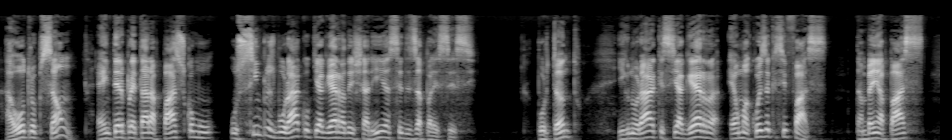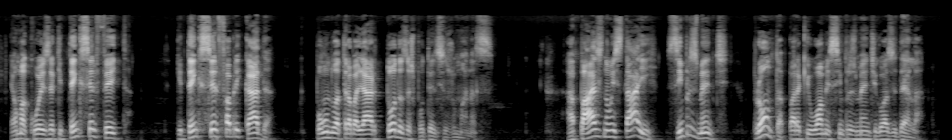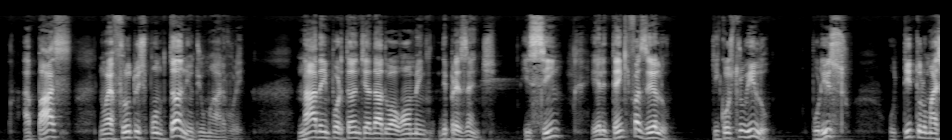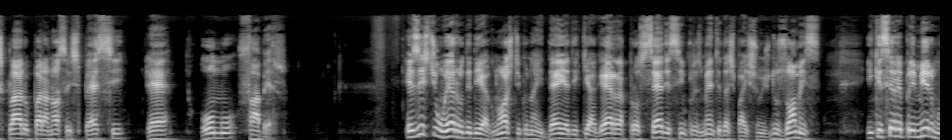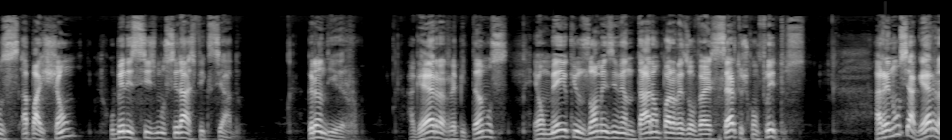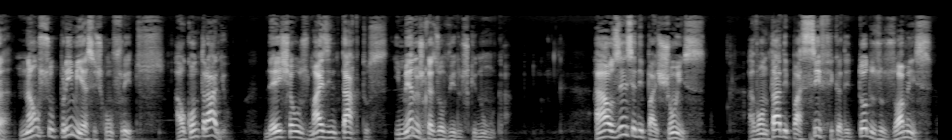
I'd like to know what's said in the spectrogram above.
A outra opção é interpretar a paz como o simples buraco que a guerra deixaria se desaparecesse. Portanto, ignorar que se a guerra é uma coisa que se faz, também a paz é uma coisa que tem que ser feita, que tem que ser fabricada, pondo a trabalhar todas as potências humanas. A paz não está aí, simplesmente, pronta para que o homem simplesmente goze dela. A paz não é fruto espontâneo de uma árvore. Nada importante é dado ao homem de presente. E sim, ele tem que fazê-lo, que construí-lo. Por isso, o título mais claro para a nossa espécie é Homo Faber. Existe um erro de diagnóstico na ideia de que a guerra procede simplesmente das paixões dos homens e que, se reprimirmos a paixão, o belicismo será asfixiado. Grande erro. A guerra, repitamos, é um meio que os homens inventaram para resolver certos conflitos. A renúncia à guerra não suprime esses conflitos. Ao contrário, deixa-os mais intactos e menos resolvidos que nunca. A ausência de paixões, a vontade pacífica de todos os homens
